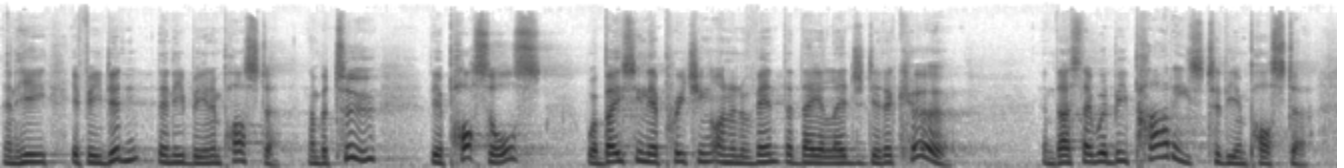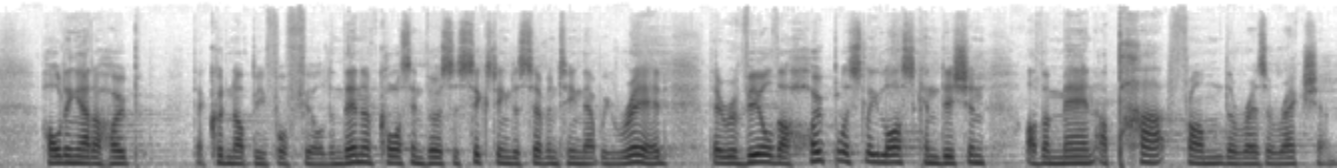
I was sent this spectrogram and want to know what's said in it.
And he, if he didn't, then he'd be an impostor. Number two, the apostles were basing their preaching on an event that they alleged did occur. And thus they would be parties to the impostor, holding out a hope that could not be fulfilled. And then, of course, in verses 16 to 17 that we read, they reveal the hopelessly lost condition of a man apart from the resurrection.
